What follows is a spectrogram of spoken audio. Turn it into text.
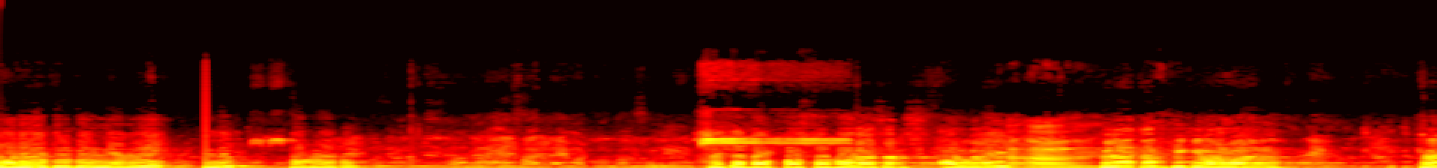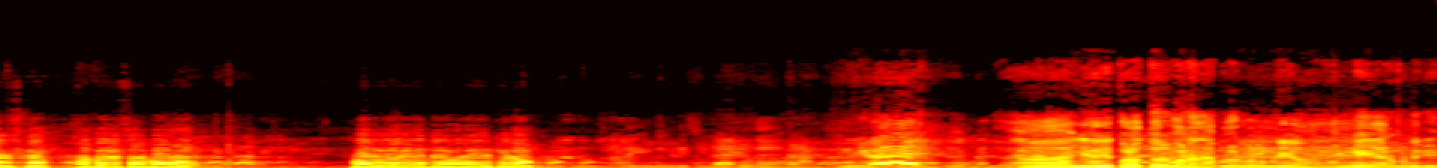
நடுவத்திற்கு இறுதியானது தமிழனை செகண்ட் ஆஃப் ஃபர்ஸ்ட் ஹசன்ஸ் அவர்களை. விழா கமிட்டிக்கு வருமாறு ஃப்ரெண்ட்ஸ் கிளப் சார்பாக இது குளத்தூர் போனா தான் அப்லோட் பண்ண முடியும். இங்க ஏற மாட்டுக்கு.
